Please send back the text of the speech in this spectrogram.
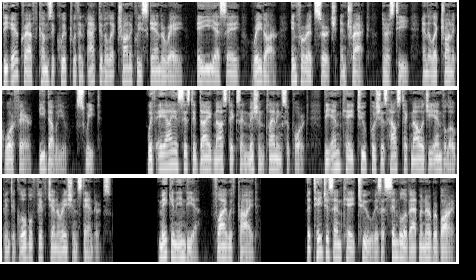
The aircraft comes equipped with an active electronically scanned array, AESA, radar, infrared search and track, IRST, and electronic warfare, EW, suite. With AI-assisted diagnostics and mission planning support, the Mk2 pushes HAL's technology envelope into global fifth-generation standards. Make in India, fly with pride. The Tejas Mk2 is a symbol of Atmanirbhar Bharat,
